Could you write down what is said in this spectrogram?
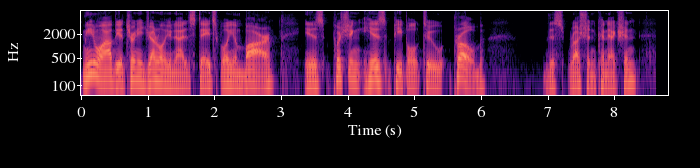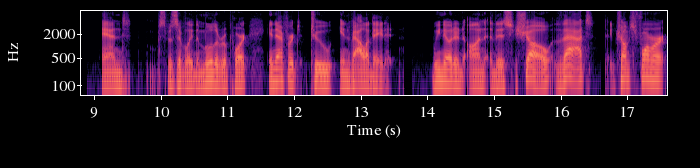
Meanwhile, the Attorney General of the United States, William Barr, is pushing his people to probe this Russian connection and specifically the Mueller report in effort to invalidate it. We noted on this show that Trump's former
